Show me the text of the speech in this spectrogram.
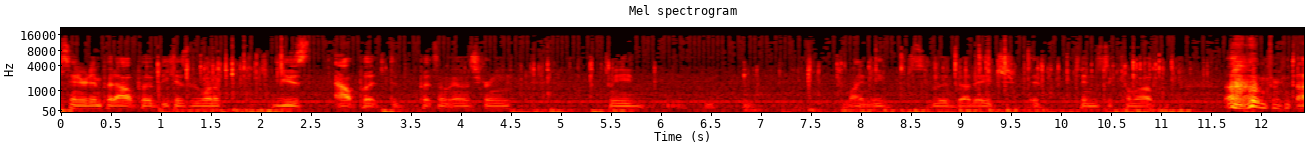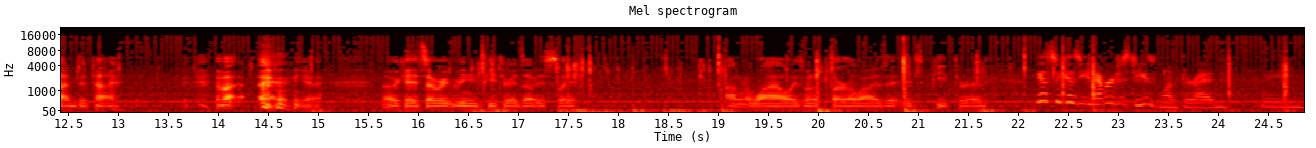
standard input output because we want to use output to put something on the screen. We need might need lib.h. It tends to come up um, from time to time. If I, yeah. Okay, so we, we need pthreads obviously. I don't know why I always want to pluralize it. It's pthread. Yes, because you never just use one thread. I mean,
